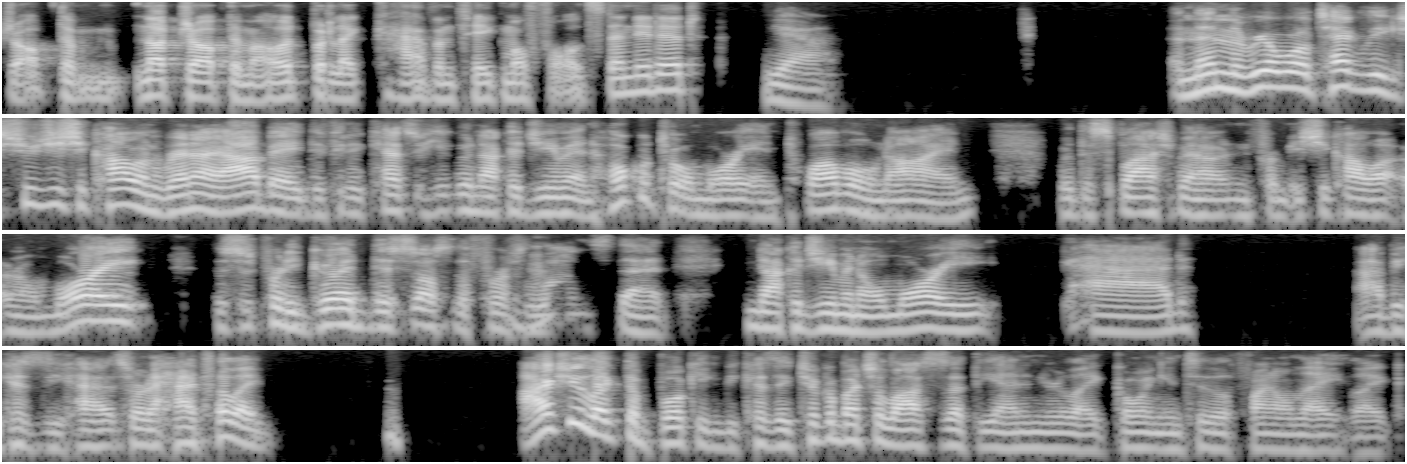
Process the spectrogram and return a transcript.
dropped them, not dropped them out, but like have him take more faults than they did. yeah. And then the Real World Tag League, Shuji Ishikawa and Ren Ayabe defeated Katsuhiko Nakajima and Hokuto Omori in 1209 with the Splash Mountain from Ishikawa and Omori. This is pretty good. This is also the 1st Mhm. loss that Nakajima and Omori had uh, because he had sort of had to like. I actually like the booking because they took a bunch of losses at the end, and you're like going into the final night, like,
